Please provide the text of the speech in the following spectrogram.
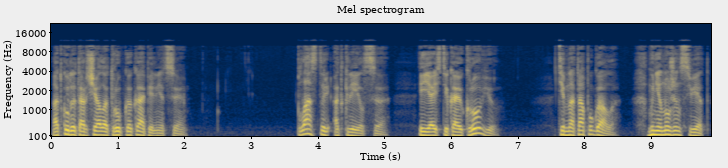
откуда торчала трубка капельницы. Пластырь отклеился, и я истекаю кровью. Темнота пугала. Мне нужен свет.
